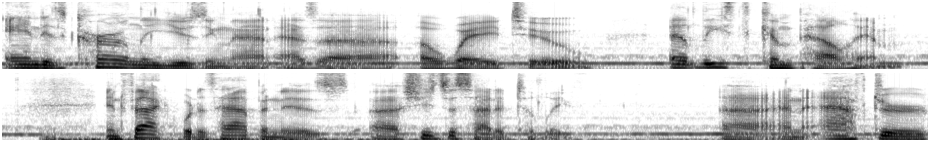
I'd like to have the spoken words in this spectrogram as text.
and is currently using that as a, a way to at least compel him. In fact, what has happened is uh, she's decided to leave. Uh, and after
